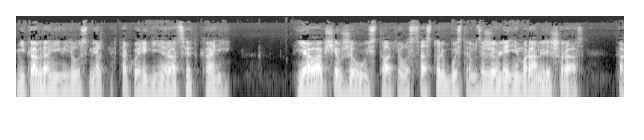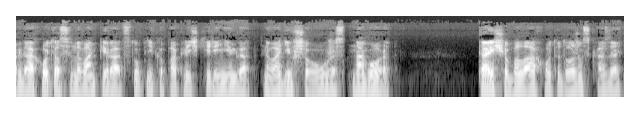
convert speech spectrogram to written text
Никогда не видел у смертных такой регенерации тканей. Я вообще вживую сталкивался со столь быстрым заживлением ран лишь раз, когда охотился на вампира-отступника по кличке Ренегат, наводившего ужас на город. Та еще была охота, должен сказать.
